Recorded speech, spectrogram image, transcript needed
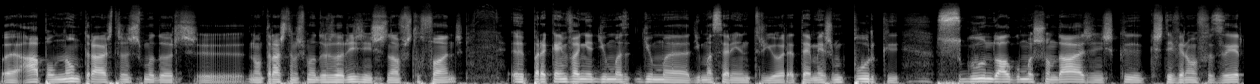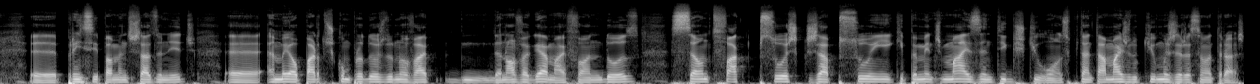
a Apple não traz transformadores, uh, não traz transformadores de origem estes novos telefones, eh, para quem venha de uma, de, uma, de uma série anterior, até mesmo porque, segundo algumas sondagens que, que estiveram a fazer, uh, principalmente nos Estados Unidos, uh, a maior parte dos compradores do novo, da nova gama iPhone 12 são de facto pessoas que já possuem equipamentos mais antigos que o 11, portanto há mais do que uma geração atrás.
